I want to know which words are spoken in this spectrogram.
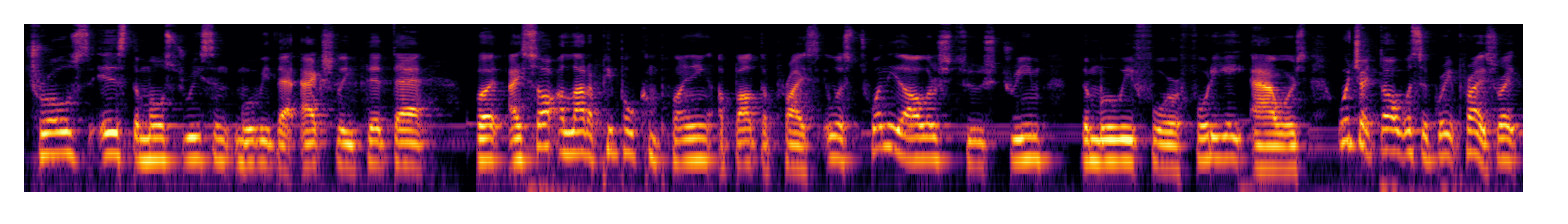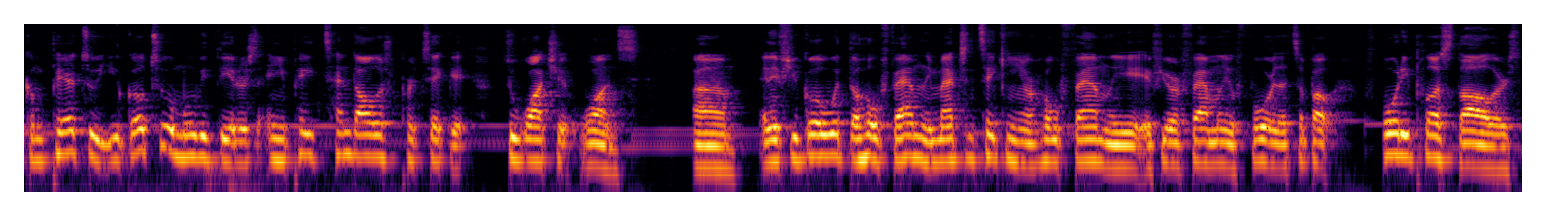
Trolls is the most recent movie that actually did that but I saw a lot of people complaining about the price. It was $20 to stream the movie for 48 hours, which I thought was a great price, right? Compared to you go to a movie theaters and you pay $10 per ticket to watch it once. Um, and if you go with the whole family, imagine taking your whole family. If you're a family of four, that's about 40 plus dollars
